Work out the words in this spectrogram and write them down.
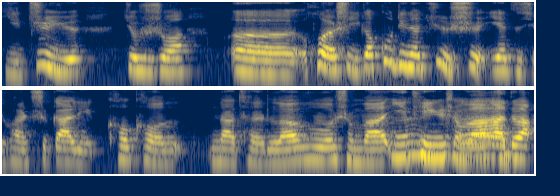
以至于就是说。呃，或者是一个固定的句式，椰子喜欢吃咖喱，coconut love 什么 eating 什么啊，对吧？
